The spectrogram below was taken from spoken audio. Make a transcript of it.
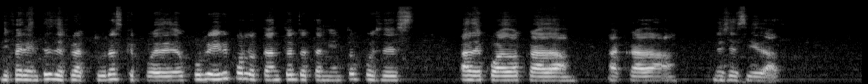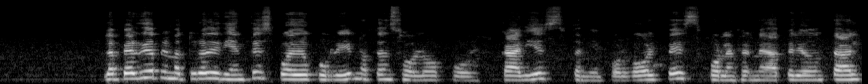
diferentes de fracturas que puede ocurrir y por lo tanto el tratamiento pues es adecuado a cada, a cada necesidad. La pérdida prematura de dientes puede ocurrir no tan solo por caries, también por golpes, por la enfermedad periodontal.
